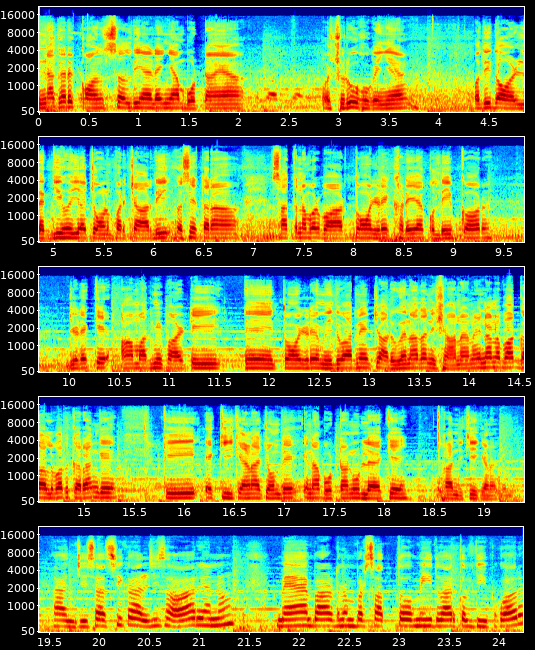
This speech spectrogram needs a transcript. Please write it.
ਨਗਰ ਕੌਂਸਲ ਦੀਆਂ ਜਿਹੜੀਆਂ ਵੋਟਾਂ ਆ, ਉਹ ਸ਼ੁਰੂ ਹੋ ਗਈਆਂ। ਉਹਦੀ ਦੌੜ ਲੱਗੀ ਹੋਈ ਆ ਚੋਣ ਪ੍ਰਚਾਰ ਦੀ। ਉਸੇ ਤਰ੍ਹਾਂ 7 ਨੰਬਰ ਵਾਰਡ ਤੋਂ ਜਿਹੜੇ ਖੜੇ ਆ ਕੁਲਦੀਪ ਕੌਰ ਜਿਹੜੇ ਕਿ ਆਮ ਆਦਮੀ ਪਾਰਟੀ ਤੋਂ ਜਿਹੜੇ ਉਮੀਦਵਾਰ ਨੇ, ਝਾੜੂ ਇਹਨਾਂ ਦਾ ਨਿਸ਼ਾਨ ਹੈ ਇਹਨਾਂ ਨਾਲ ਬਾਅਦ ਗੱਲਬਾਤ ਕਰਾਂਗੇ ਕਿ ਇਹ ਕੀ ਕਹਿਣਾ ਚਾਹੁੰਦੇ, ਇਹਨਾਂ ਵੋਟਾਂ ਨੂੰ ਲੈ ਕੇ। ਹਾਂਜੀ, ਕੀ ਕਹਿਣਾ ਚਾਹੁੰਦੇ? ਹਾਂਜੀ, ਸਤਿ ਸ਼੍ਰੀ ਅਕਾਲ ਜੀ ਸਾਰਿਆਂ ਨੂੰ। ਮੈਂ ਵਾਰਡ ਨੰਬਰ 7 ਤੋਂ ਉਮੀਦਵਾਰ ਕੁਲਦੀਪ ਕੌਰ,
